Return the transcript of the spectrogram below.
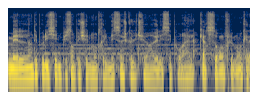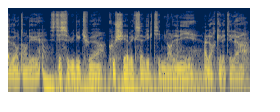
Mais l'un des policiers ne put s'empêcher de montrer le message que le tueur avait laissé pour elle. Car ce ronflement qu'elle avait entendu, c'était celui du tueur, couché avec sa victime dans le lit alors qu'elle était là.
